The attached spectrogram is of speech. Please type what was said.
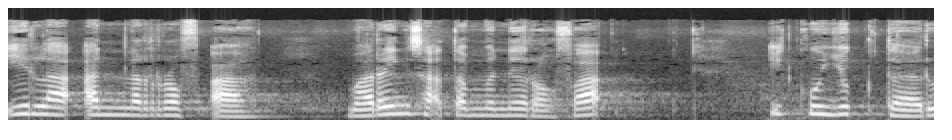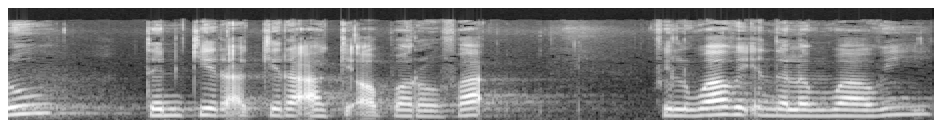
ila anna raf'a maring sak temene rafa' iku yuk daru dan kira-kira aki apa rofa fil wawi in dalam wawi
